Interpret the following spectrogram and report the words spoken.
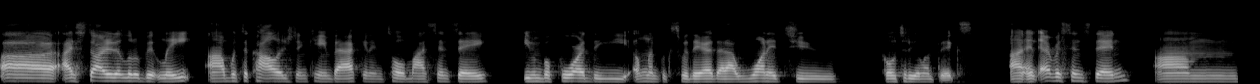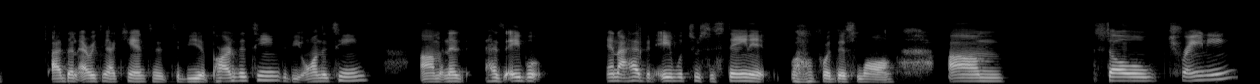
uh, I started a little bit late. I went to college, then came back and then told my sensei, even before the Olympics were there, that I wanted to go to the Olympics. Uh, and ever since then, um, I've done everything I can to to be a part of the team, to be on the team, um, and it has able, and I have been able to sustain it for this long. Um, so training,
